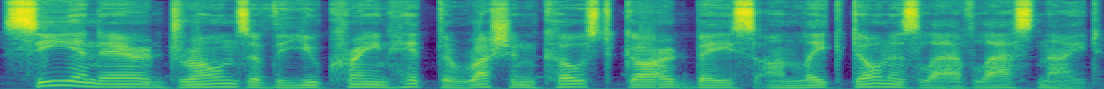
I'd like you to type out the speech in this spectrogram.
Sea and air drones of the Ukraine hit the Russian Coast Guard base on Lake Donuzlav last night.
